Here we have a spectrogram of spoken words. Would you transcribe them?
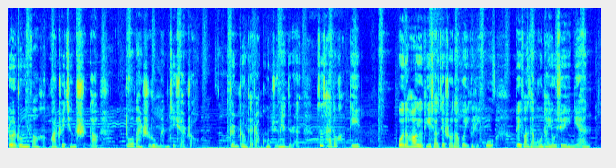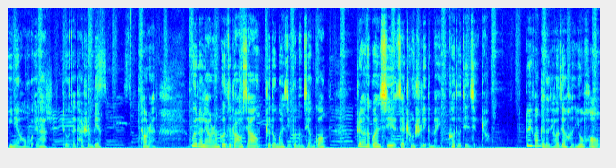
热衷于放狠话、吹情史的，多半是入门级选手。真正在掌控局面的人，姿态都很低。我的好友 T 小姐收到过一个礼物，对方想供她游学一年，一年后回来留在她身边。当然，为了两人各自着想，这段关系不能见光。这样的关系在城市里的每一刻都进行着。对方给的条件很优厚，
